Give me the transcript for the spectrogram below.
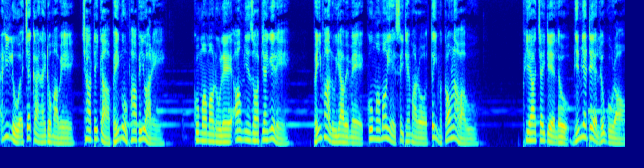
အဲ့ဒီလိုအကြက်ကင်လိုက်တော့မှပဲခြာတိတ်ကဘိန်းကိုဖာပေးပါတယ်ကိုမောင်မောင်တို့လည်းအောင်မြင်စွာပြန်ခဲ့တယ် ဘိန်းဖာလို့ရပါမဲ့ကိုမောင်မောင်ရဲ့စိတ်ထဲမှာတော့တိတ်မကောင်းလာပါဘူးဖះကြိုက်တဲ့အလုပ်မြင့်မြတ်တဲ့အလုပ်ကိုတော့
